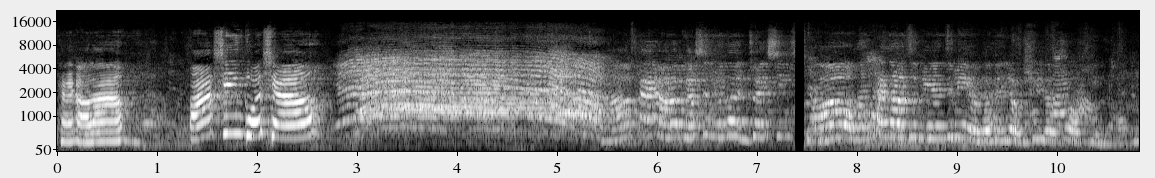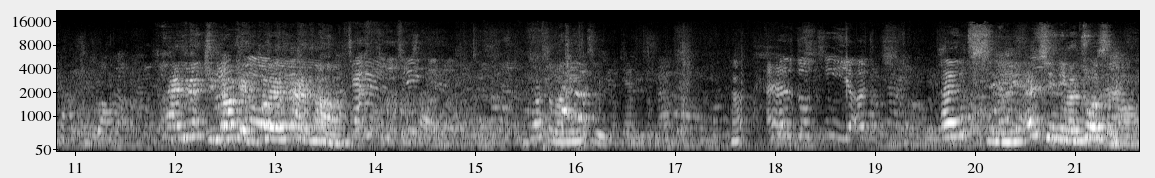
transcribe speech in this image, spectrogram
太好啦，华新国小，好，太好了，表示你们都很专心。好，我们看到这边，这边有个很有趣的作品。来，这边举高给各位看哈。你叫什么名字？啊？哎，做记恩琪。恩琪，恩琪，你们做什么？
